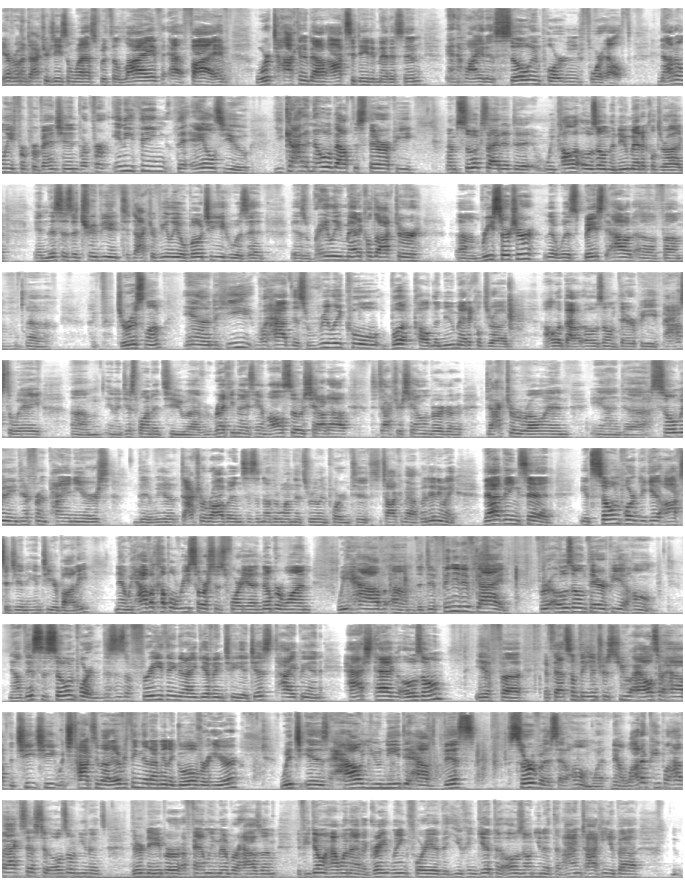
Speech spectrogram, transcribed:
Hey everyone, Dr. Jason West with the Live at 5. We're talking about oxidative medicine and why it is so important for health. Not only for prevention, but for anything that ails you. You got to know about this therapy. I'm so excited to, we call it ozone, the new medical drug. And this is a tribute to Dr. Velio Bocci, who was an Israeli medical doctor, um, researcher that was based out of um, uh, Jerusalem and he had this really cool book called The New Medical Drug, all about ozone therapy. Passed away, um, and I just wanted to uh, recognize him. Also, shout out to Dr. Shallenberger, Dr. Rowen, and uh, so many different pioneers. That we, uh, Dr. Robbins is another one that's really important to, to talk about. But anyway, that being said, it's so important to get oxygen into your body. Now we have a couple resources for you. Number one we have um, the definitive guide for ozone therapy at home. Now this is so important. This is a free thing that I'm giving to you. Just type in hashtag ozone if, uh, if that's something interests you. I also have the cheat sheet which talks about everything that I'm gonna go over here, which is how you need to have this service at home. Now a lot of people have access to ozone units their neighbor, a family member has them. If you don't have one, I have a great link for you that you can get the ozone unit that I'm talking about.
